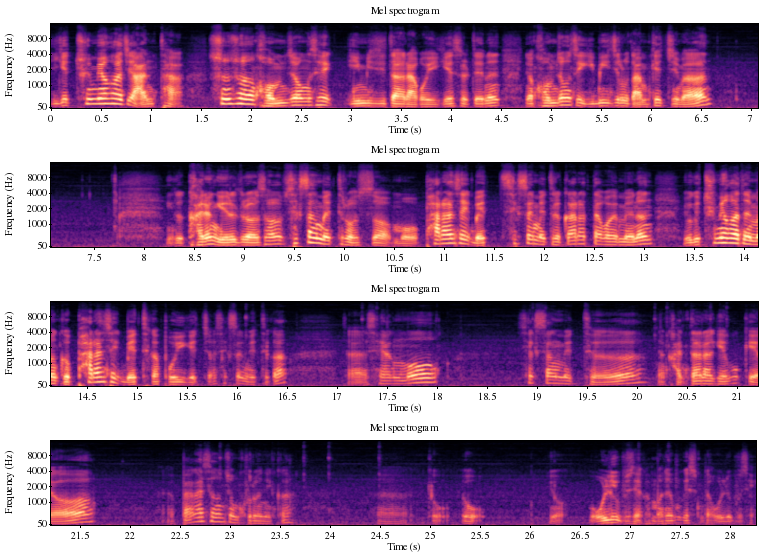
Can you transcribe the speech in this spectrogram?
이게 투명하지 않다. 순수한 검정색 이미지다 라고 얘기했을 때는 그냥 검정색 이미지로 남겠지만 이거 가령 예를 들어서 색상 매트로서 뭐 파란색 매, 색상 매트를 깔았다고 하면은 여기 투명하다면 그 파란색 매트가 보이겠죠. 색상 매트가 자, 새 항목 색상 매트 그냥 간단하게 해볼게요. 아, 빨간색은 좀 그러니까 아, 요, 요, 요 올리브색 한번 해보겠습니다. 올리브색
